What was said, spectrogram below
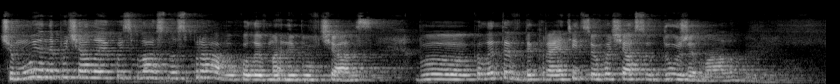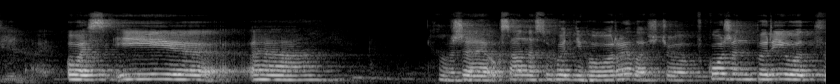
Чому я не почала якусь власну справу, коли в мене був час? Бо коли ти в декреті, цього часу дуже мало. Ось і е, вже Оксана сьогодні говорила, що в кожен період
